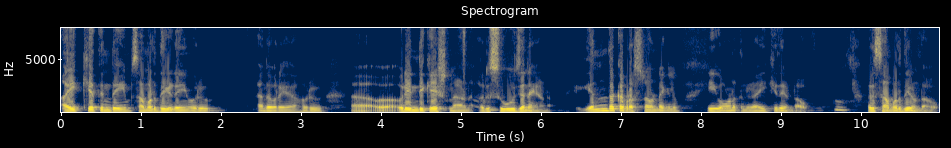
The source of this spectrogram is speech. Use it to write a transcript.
ഐക്യത്തിന്റെയും സമൃദ്ധിയുടെയും ഒരു എന്താ പറയാ ഒരു ഒരു ഇൻഡിക്കേഷനാണ് ഒരു സൂചനയാണ്. എന്തൊക്കെ പ്രശ്നം ഉണ്ടെങ്കിലും ഈ ഓണത്തിന് ഒരു ഐക്യത ഉണ്ടാവും ഒരു സമൃദ്ധി ഉണ്ടാവും.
